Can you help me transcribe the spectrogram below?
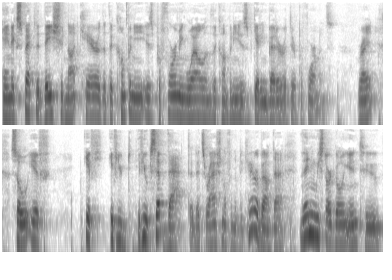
and expect that they should not care that the company is performing well and the company is getting better at their performance, right? So if if if you if you accept that that it's rational for them to care about that, then we start going into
